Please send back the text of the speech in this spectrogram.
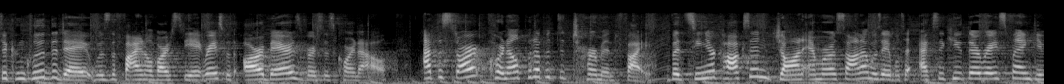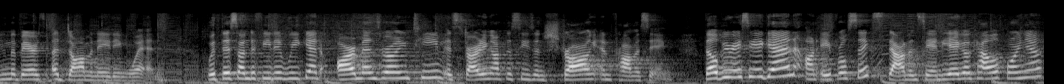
To conclude the day was the final varsity eight race with our Bears versus Cornell. At the start, Cornell put up a determined fight, but senior coxswain John Amorosana was able to execute their race plan, giving the Bears a dominating win. With this undefeated weekend, our men's rowing team is starting off the season strong and promising. They'll be racing again on April 6th down in San Diego, California.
